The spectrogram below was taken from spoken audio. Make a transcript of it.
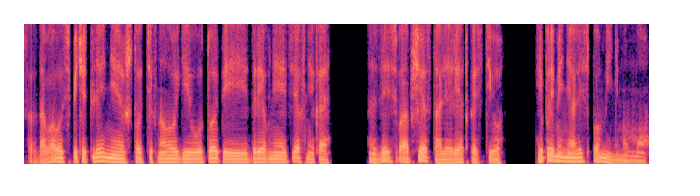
Создавалось впечатление, что технологии утопии и древняя техника здесь вообще стали редкостью и применялись по минимуму.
